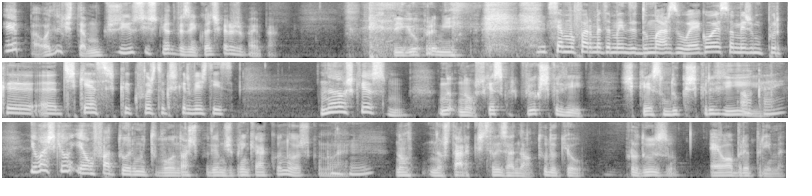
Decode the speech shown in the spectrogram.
epá, olha, isto é muito giro, sim senhor, de vez em quando escreves bem, pá. Digo eu para mim. Isso é uma forma também de domares o ego ou é só mesmo porque uh, te esqueces que, que foste tu que escreveste isso? Não, esqueço-me. Não, não esqueço que fui eu que escrevi. Esqueço-me do que escrevi. Ok. Eu acho que é um, é um fator muito bom nós podemos brincar connosco, não é? Não, não estar cristalizado, não. Tudo o que eu produzo é obra-prima.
